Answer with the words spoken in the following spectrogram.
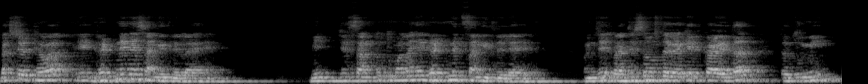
लक्षात ठेवा हे घटनेने सांगितलेलं आहे. मी जे सांगतो तुम्हाला हे घटनेत सांगितलेले आहे म्हणजे राज्य संस्था व्याख्यात काय येतात? तर तुम्ही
